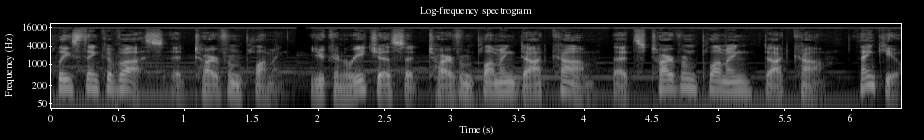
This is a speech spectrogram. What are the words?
please think of us at Tarvin Plumbing. You can reach us at tarvinplumbing.com. That's tarvinplumbing.com. Thank you.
